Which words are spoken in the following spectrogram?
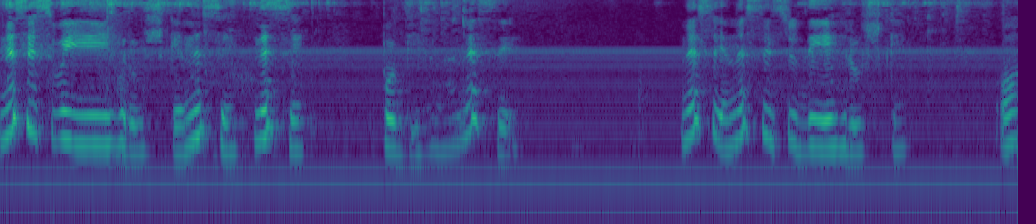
неси свої ігрушки, неси, неси. Побігла, неси. Неси, неси сюди ігрушки. О,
